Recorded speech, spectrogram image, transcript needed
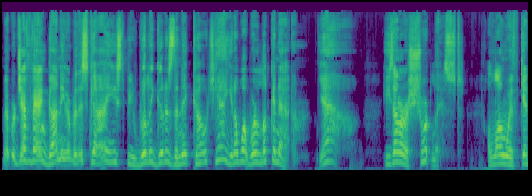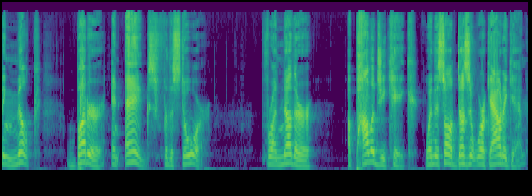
Remember Jeff Van Gundy? Remember this guy used to be really good as the Knick coach? Yeah, you know what? We're looking at him. Yeah. He's on our short list, along with getting milk, butter, and eggs for the store for another apology cake when this all doesn't work out again.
